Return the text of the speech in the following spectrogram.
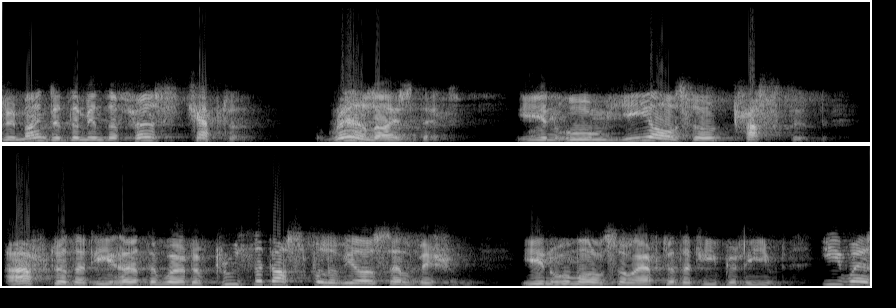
reminded them in the first chapter, realized that, in whom ye also trusted, after that ye heard the word of truth, the gospel of your salvation, in whom also after that ye believed, ye were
